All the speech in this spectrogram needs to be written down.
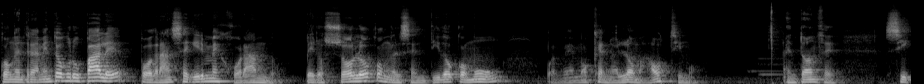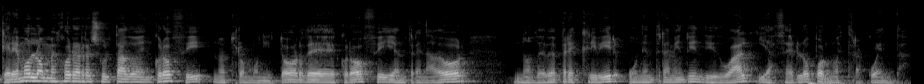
Con entrenamientos grupales podrán seguir mejorando, pero solo con el sentido común, pues vemos que no es lo más óptimo. Entonces, si queremos los mejores resultados en CrossFit, nuestro monitor de CrossFit, entrenador, nos debe prescribir un entrenamiento individual y hacerlo por nuestra cuenta.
